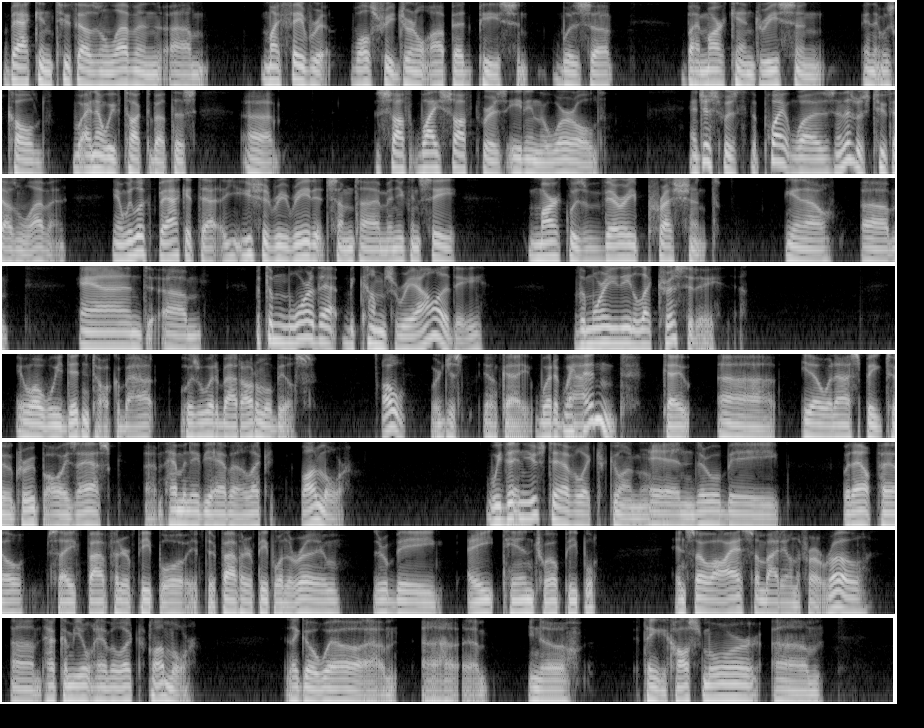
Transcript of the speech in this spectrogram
back in 2011, um, my favorite Wall Street Journal op-ed piece was uh, by Marc Andreessen, and it was called. I know we've talked about this. Uh, soft, why software is eating the world, and just was the point was, and this was 2011. You know, we look back at that. You you should reread it sometime, and you can see Marc was very prescient you know um, and um, but the more that becomes reality the more you need electricity And what we didn't talk about was what about automobiles? oh We're just, okay, what about we didn't okay, uh, you know, when I speak to a group, I always ask, um, how many of you have an electric lawnmower? we didn't And- used to have electric lawnmowers And there will be, without fail, say 500 people. If there are 500 people in the room, there will be 8, 10, 12 people. And so I'll ask somebody on the front row, um, how come you don't have an electric lawnmower? And they go, well, um, uh, um, you know, I think it costs more. Um,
